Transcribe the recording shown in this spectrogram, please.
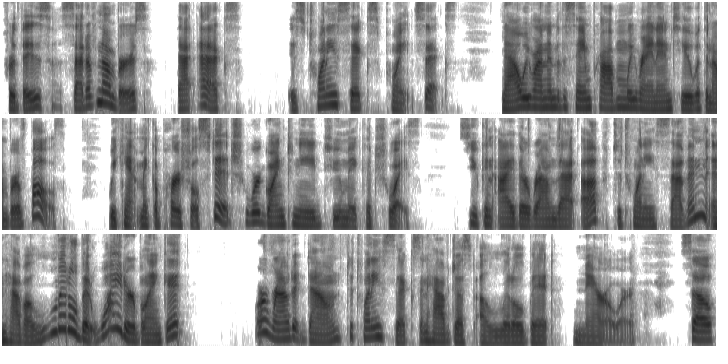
For this set of numbers, that x is 26.6. Now we run into the same problem we ran into with the number of balls. We can't make a partial stitch. We're going to need to make a choice. So you can either round that up to 27 and have a little bit wider blanket, or round it down to 26 and have just a little bit narrower. So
